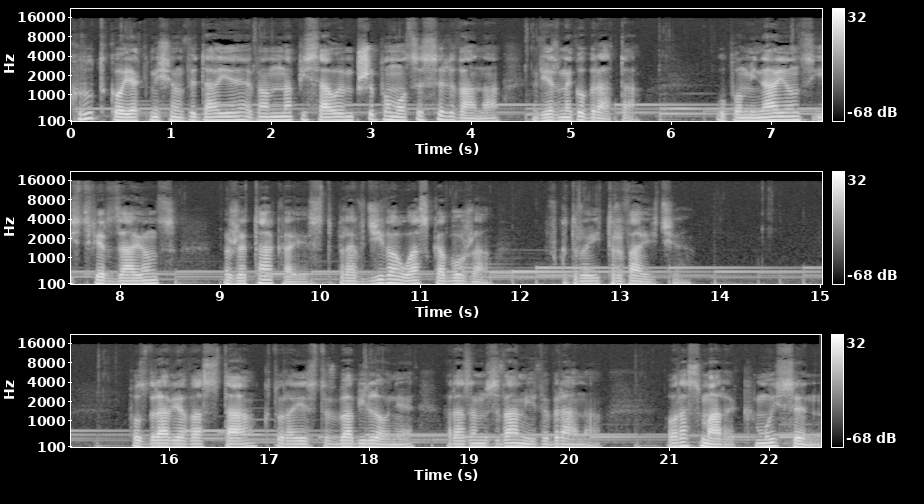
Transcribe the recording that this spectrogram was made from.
Krótko, jak mi się wydaje, wam napisałem przy pomocy Sylwana, wiernego brata, upominając i stwierdzając, że taka jest prawdziwa łaska Boża, w której trwajcie. Pozdrawia was ta, która jest w Babilonie, razem z wami wybrana, oraz Marek, mój syn.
